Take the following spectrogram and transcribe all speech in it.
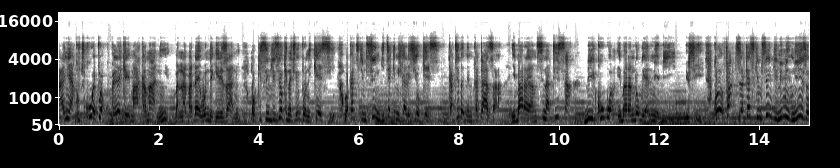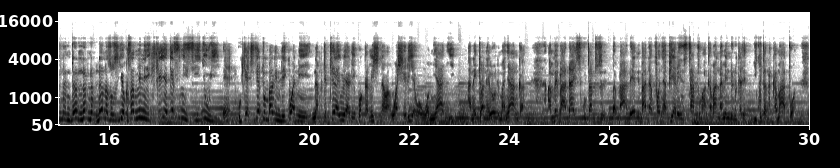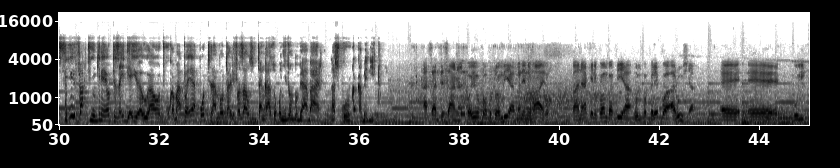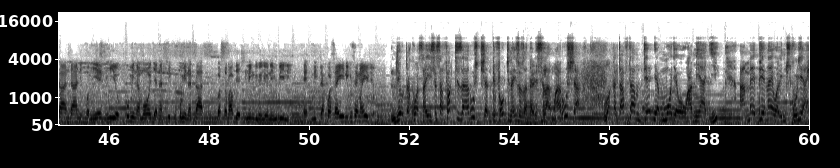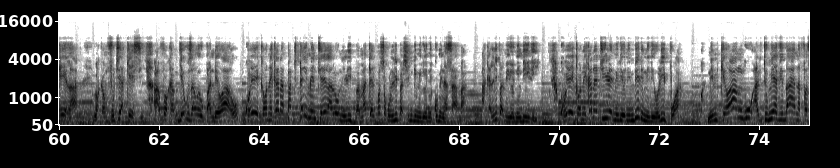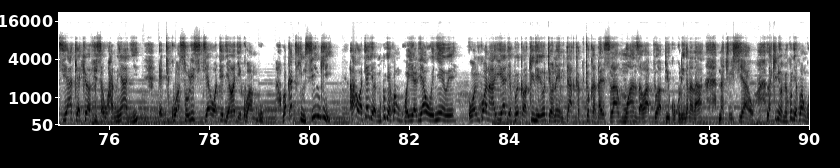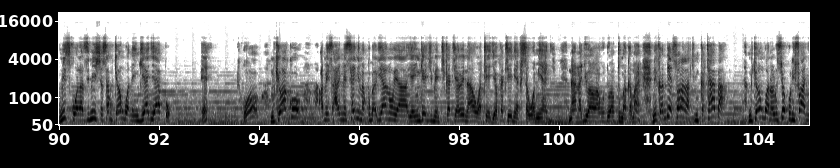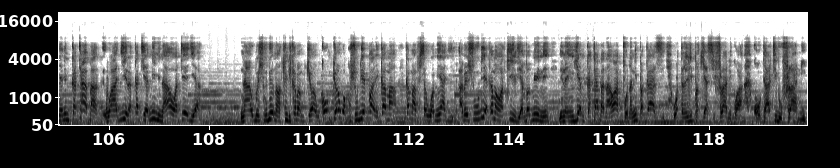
yani akuchukue tu akupeleke mahakamani na baadaye uende gerezani kwa kisingizio kinachoitwa ni kesi, wakati kimsingi technically sio kesi. Katiba imemkataza ibara ya 59 b kubwa ibara ndogo ya 4 b you see. Kwa hiyo fact za kesi kimsingi mimi ni hizo ndio nazozijua, kwa sababu mimi hiyo kesi mimi siijui eh. Ukiachilia tu mbali, nilikuwa ni namtetea yule aliyekuwa kamishna wa, wa sheria wa uhamiaji anaitwa Neloli Manyanga ambaye baadaye siku tatu baada yani baada ya kufanya appearance tatu mahakamani na mimi ndio nikaja kujikuta nakamatwa sijui fact nyingine yote zaidi ya hiyo ya hao kukamatwa airport na ambao taarifa zao zilitangazwa kwenye vyombo vya habari. Nashukuru kaka benito. Asante sana. Kwa hiyo kwa kutuambia maneno hayo maana yake ni kwamba pia ulipopelekwa arusha eh, eh, ulikaa ndani kwa miezi hiyo kumi na moja na siku kumi na tatu kwa sababu ya shilingi milioni mbili. Eh, nitakuwa sahihi nikisema hivyo? Ndio utakuwa sahihi. Sasa fakti za arusha ni tofauti na hizo za dar es salaam. Arusha wakatafuta mteja mmoja wa uhamiaji ambaye pia naye walimchukulia hela wakamfutia kesi alafu wakamgeuza awe upande wao. Kwa hiyo ikaonekana part payment ya hela alionilipa maana alipaswa kunilipa shilingi milioni kumi na saba akanilipa milioni mbili. Kwa hiyo ikaonekana eti ile milioni mbili niliyolipwa ni mke wangu alitumia vibaya nafasi yake akiwa afisa uhamiaji eti kuwasolisiti hao wateja waje kwangu. Wakati kimsingi hao wateja wamekuja kwangu kwa hiari yao wenyewe. Walikuwa na hiari ya kuweka wakili yeyote wanayemtaka kutoka dar es salaam mwanza wapi wapi huko kulingana na, na choisi yao. Lakini wamekuja kwangu. Mi sikuwalazimisha. Sasa mke wangu anaingiaje hapo? Eh? Oh, mke wako ames- amesaini makubaliano ya, ya engagement kati ya wewe na hao wateja wakati yeye ni afisa uhamiaji na anajua hawa watu, mahakamani. Nikamwambia swala la kimkataba mke wangu anaruhusiwa kulifanya ni mkataba wa ajira kati ya mimi na hao wateja. Na umeshuhudiwa na wakili kama mke wangu. Kwa mke wangu akushuhudia pale kama kama afisa uhamiaji ameshuhudia kama wakili ambayo mimi ni, ninaingia mkataba na watu wananipa kazi watanilipa kiasi fulani kwa, kwa utaratibu fulani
